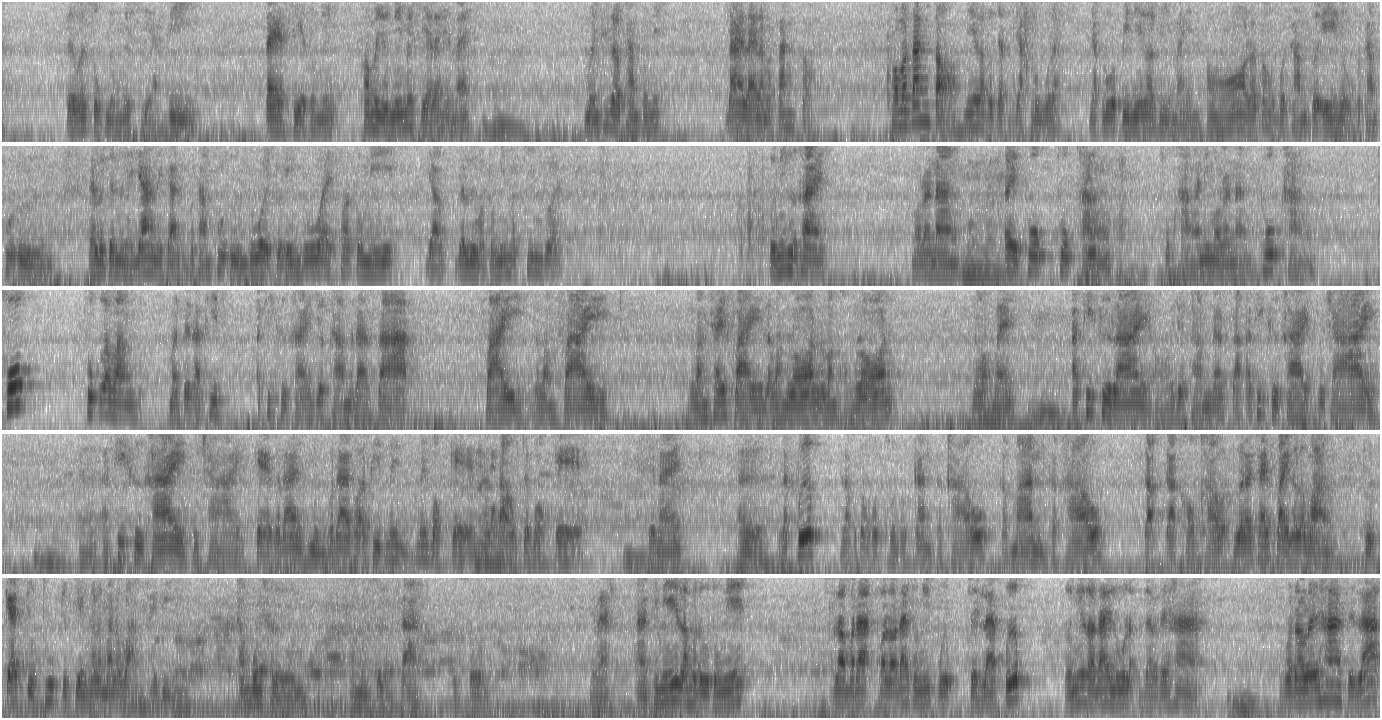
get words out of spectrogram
เกิดวันศุกร์หนึ่งไม่เสียดี แต่เสียตรงนี้พอมาอยู่นี่ไม่เสียแล้วเห็นไหม อืมเหมือนที่เราทำตรงนี้ ได้อะไรเรามาตั้งต่อ พอมาตั้งต่อนี่เราก็จะอยากรู้ละอยากรู้ว่าปีนี้เราดีไหมอ๋อเราต้องอุปถัมภ์ตัวเองหรืออุปถัมภ์ผู้อื่น แต่เราจะเหนื่อยยากในการอุปถัมภ์ผู้อื่นด้วยตัวเองด้วย เพราะตรงนี้อย่าอย่าลืมเอาตรงนี้มาจิ้มด้วย ตัวนี้คือใคร มรณังมองอะไรเอ้ยทุกข์ทุกข์ขังทุกขัง ทุกขังอันนี้มรณะทุกขัง ทุกทุกระวังมันเป็นอาทิตย์อาทิตย์คือใครยศถามดาศาสตร์ ไฟ ระวังไฟ ระวังใช้ไฟ ระวังร้อน ระวังของร้อน นึกออกไหมอืมอาทิตย์คืออะไรอ๋อยศถามดาศักดิ์อาทิตย์คือใครผู้ชายอืมเอ่ออาทิตย์คือใครผู้ชาย แก่ก็ได้หนุ่มก็ได้เพราะอาทิตย์ไม่ไม่บอกแก่ไม่ถ้าบอกเสาร์จะบอกแก่อืมใช่ไหมเออแล้วปุ๊บเราก็ต้องอดทนอดกลั้นกับเขากับมันกับเขากับกับของเขาเวลาใช้ไฟก็ระวัง จุดแก๊สจุดทูบจุดเทียนก็ระมัดระวังให้ดีทำบุญเสริมทำบุญเสริมซะเป็นต้นเห็นไหมอ่าทีนี้เรามาดูตรงนี้ เรามาได้พอเราได้ตรงนี้ปุ๊บเสร็จแล้วปุ๊บ ตรงนี้เราได้รู้ละเราได้ห้าอืมพอเราได้ห้าเสร็จแล้ว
